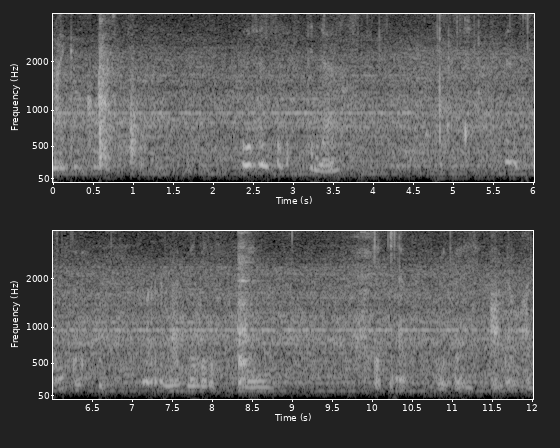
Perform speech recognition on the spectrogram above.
Michael Kors. It is sensitive thinner. This of it. Or about maybe the same thickness with the other one.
